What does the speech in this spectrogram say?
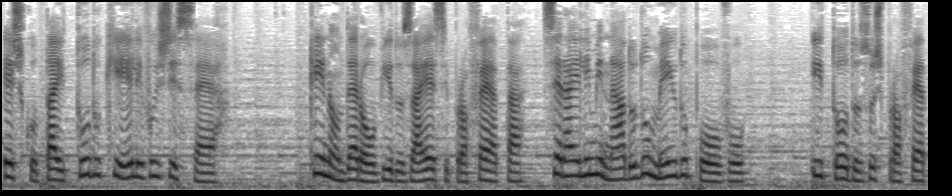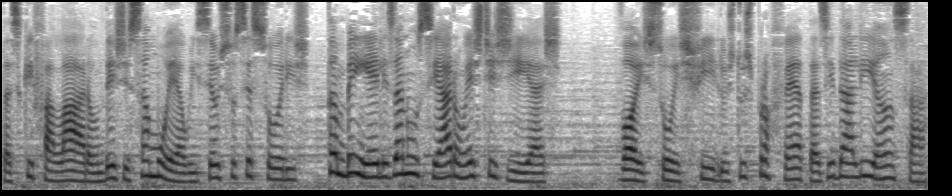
Escutai tudo o que ele vos disser. Quem não der ouvidos a esse profeta será eliminado do meio do povo, e todos os profetas que falaram desde Samuel e seus sucessores, também eles anunciaram estes dias. Vós sois filhos dos profetas e da aliança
